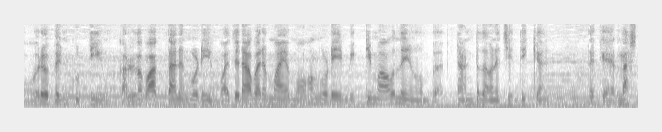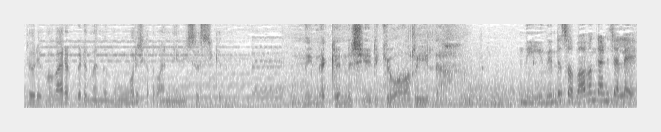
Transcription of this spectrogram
ഓരോ പെൺകുട്ടിയും കള്ളവാഗ്ദാനങ്ങളുടെയും വചനാപരമായ മോഹങ്ങളുടെയും വ്യക്തിമാവുന്നതിന് മുമ്പ് രണ്ടു തവണ ചിന്തിക്കാൻ ഇത് കേരള സ്റ്റോറി ഉപകാരപ്പെടുമെന്ന് നൂറ് ശതമാനം ഞാൻ വിശ്വസിക്കുന്നു. നിനക്കെന്നെ ശരിക്കും അറിയില്ല. നീ നിന്റെ സ്വഭാവം കാണിച്ചല്ലേ?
